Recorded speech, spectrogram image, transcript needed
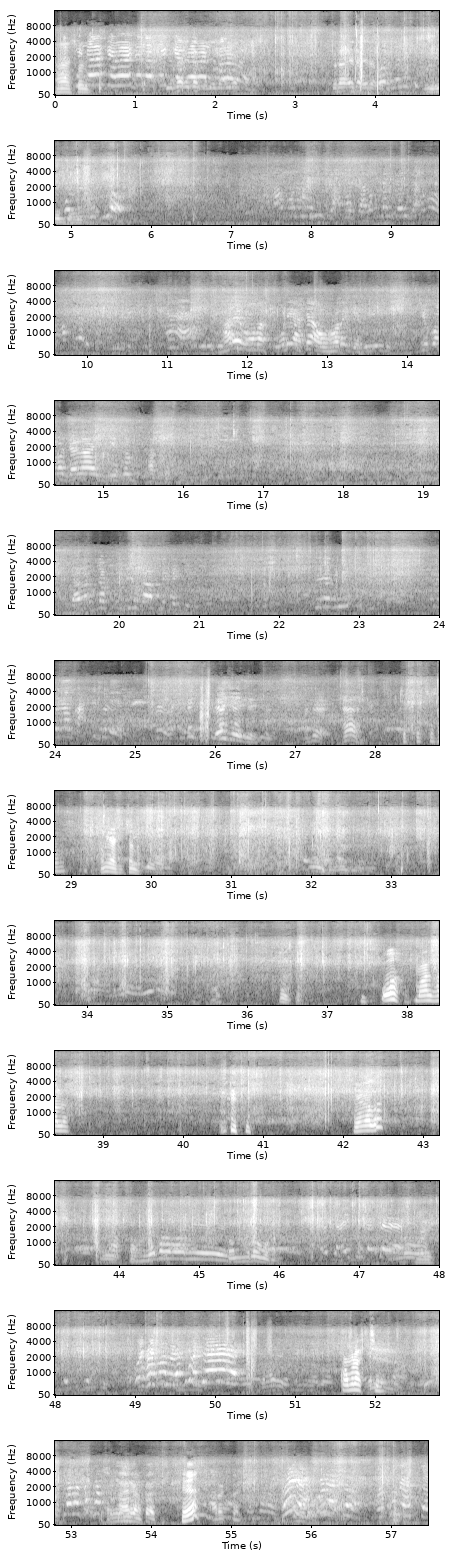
হ্যাঁ চল আরে বাবা পড়ে আছে ওভাবে গেলি। যে কোনো জায়গায় এসব থাকতো এই যে, এই যে, এই হ্যাঁ। আমি আসি চল। ও মাল ভালো। হয়ে গেল? কামড়াচ্ছে। হ্যাঁ?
